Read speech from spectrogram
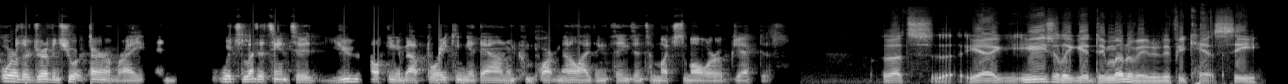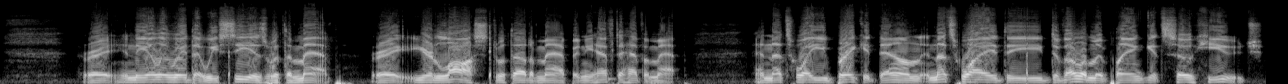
or they're driven short term, right? And which lends itself into you talking about breaking it down and compartmentalizing things into much smaller objectives. That's yeah. You easily get demotivated if you can't see, right? And the only way that we see is with a map, right? You're lost without a map, and you have to have a map, and that's why you break it down, and that's why the development plan gets so huge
